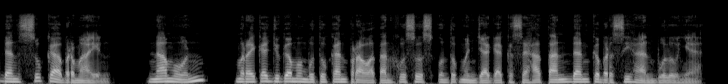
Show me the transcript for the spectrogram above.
dan suka bermain. Namun, mereka juga membutuhkan perawatan khusus untuk menjaga kesehatan dan kebersihan bulunya.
